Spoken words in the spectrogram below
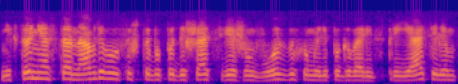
Никто не останавливался, чтобы подышать свежим воздухом или поговорить с приятелем.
